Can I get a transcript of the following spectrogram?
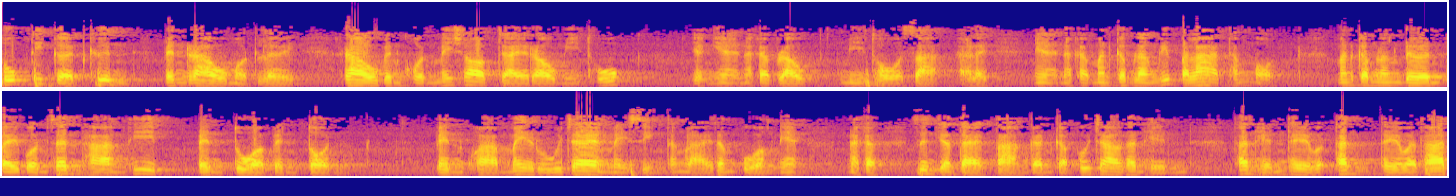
ทุกข์ที่เกิดขึ้นเป็นเราหมดเลย เราเป็นคนไม่ชอบใจเรามีทุกข์อย่างเงี้ยนะครับ เรามีโทสะอะไร เนี่ยนะครับมันกำลังวิปลาสทั้งหมด มันกำลังเดินไปบนเส้นทางที่เป็นตัวเป็นตน เป็นความไม่รู้แจ้งในสิ่งทั้งหลายทั้งปวงเนี่ยนะครับซึ่งจะแตกต่างกันกับผู้เจ้าท่านเห็น ท่านเห็นเทวท่านเทวทัต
